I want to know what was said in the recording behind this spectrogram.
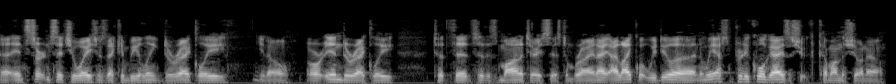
uh, in certain situations that can be linked directly, you know, or indirectly to to, to this monetary system, Brian? I, I like what we do, uh, and we have some pretty cool guys that should come on the show now.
